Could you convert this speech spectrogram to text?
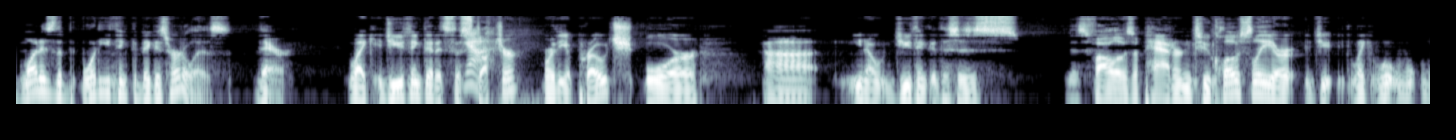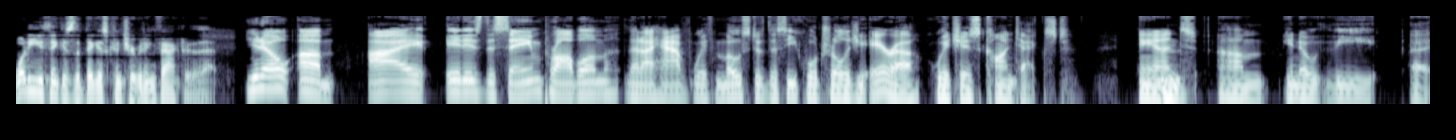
What is the, what do you think the biggest hurdle is there? Like, do you think that it's the Yeah. structure or the approach or, uh, you know, do you think that this is, this follows a pattern too closely or do you, like, wh- wh- what do you think is the biggest contributing factor to that? You know, um, I it is the same problem that I have with most of the sequel trilogy era, which is context, and um, you know the uh,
